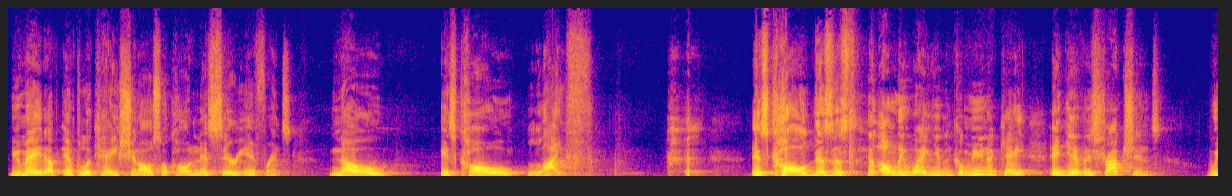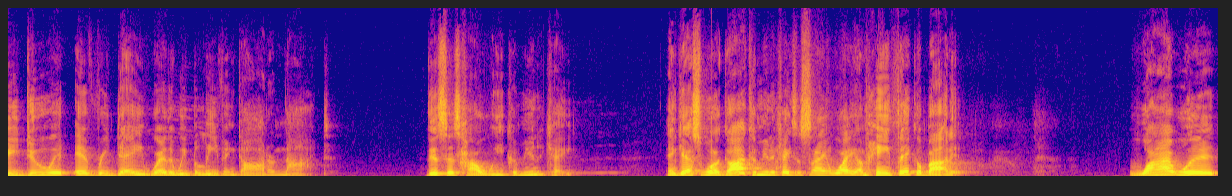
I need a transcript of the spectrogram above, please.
You made up implication, also called necessary inference. No, it's called life. it's called, this is the only way you can communicate and give instructions. We do it every day, whether we believe in God or not. This is how we communicate. And guess what? God communicates the same way. I mean, think about it. Why would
